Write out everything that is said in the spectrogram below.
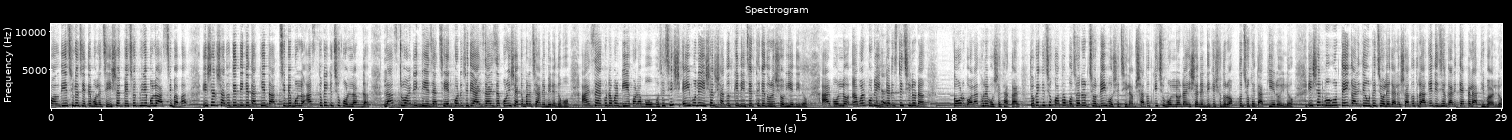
কল দিয়েছিল যেতে বলেছে। ঈশান পেছন ফিরে বলল, আসছি বাবা। ঈশান সাদতের দিকে তাকিয়ে দাঁত চিপে বলল, আজ তোকে কিছু করলাম না। লাস্ট ওয়ার্নিং দিয়ে যাচ্ছি, এরপরে যদি আইজা আইজা করিস, একেবারে জানে মেরে দেবো। আইজা এখন আবার বিয়ে করা বউ, বুঝেছিস? এই বলে ঈশান সাদতকে নিজের থেকে দূরে সরিয়ে দিল। আর বলল আমার কোনো ইন্টারেস্টই ছিল না। তোর গলা ধরে বসে থাকার। তোকে কিছু কথা বোঝানোর জন্যই বসেছিলাম। সাদত কিছু বলল না, ঈশানের দিকে শুধু রক্ত চোখে তাকিয়ে রইল। ঈশান মুহূর্তেই গাড়িতে উঠে চলে গেল। সাদত রাগে নিজের গাড়িতে একটা লাথি মারলো।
